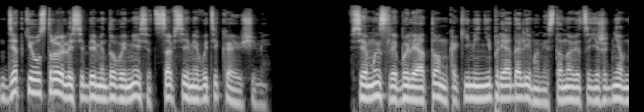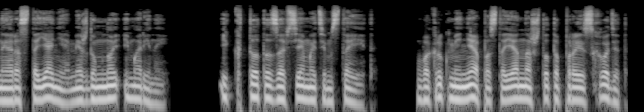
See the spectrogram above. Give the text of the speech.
Детки устроили себе медовый месяц со всеми вытекающими. Все мысли были о том, какими непреодолимыми становятся ежедневные расстояния между мной и Мариной. И кто-то за всем этим стоит. Вокруг меня постоянно что-то происходит,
